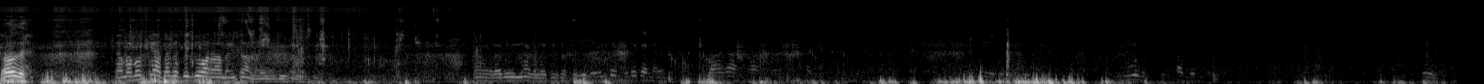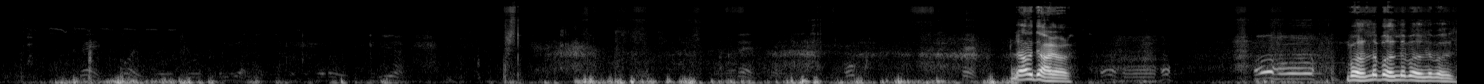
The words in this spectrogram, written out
जाऊ दे. त्याला बघ की आता कसं जोर आला चांगला बैल लागला की जाऊ दे हळूहळू. बसलं बसलं बसलं बसलं.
